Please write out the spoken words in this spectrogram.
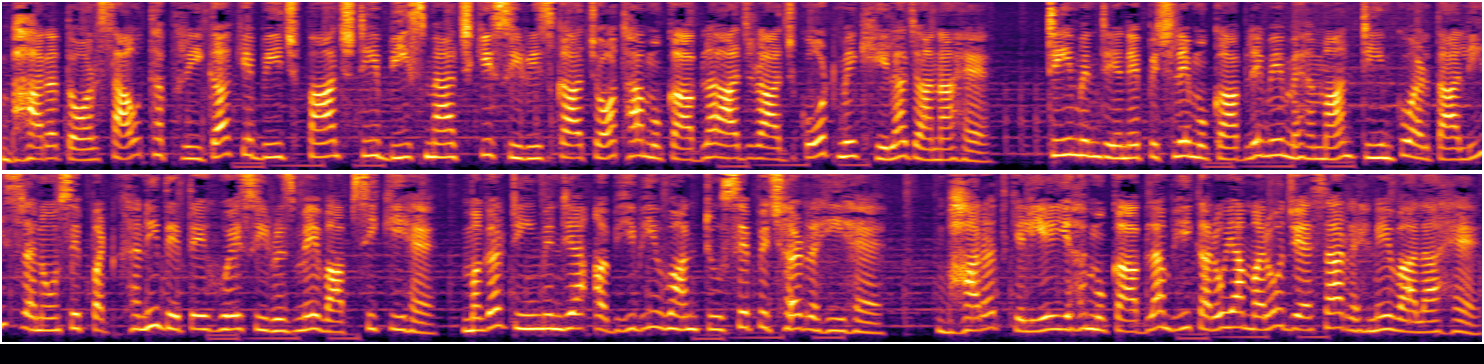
भारत और साउथ अफ्रीका के बीच पाँच टी बीस मैच की सीरीज़ का चौथा मुकाबला आज राजकोट में खेला जाना है। टीम इंडिया ने पिछले मुकाबले में मेहमान टीम को 48 रनों से पटखनी देते हुए सीरीज़ में वापसी की है, मगर टीम इंडिया अभी भी वन टू से पिछड़ रही है। भारत के लिए यह मुकाबला भी करो या मरो जैसा रहने वाला है।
